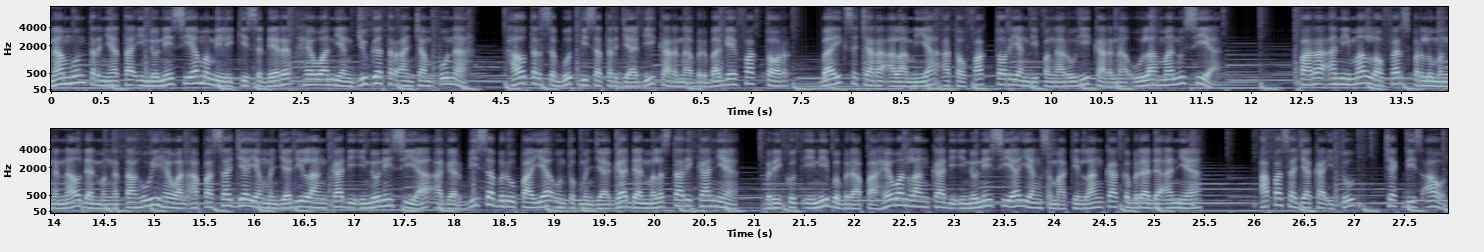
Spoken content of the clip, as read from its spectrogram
namun ternyata Indonesia memiliki sederet hewan yang juga terancam punah, Hal tersebut bisa terjadi karena berbagai faktor, baik secara alamiah atau faktor yang dipengaruhi karena ulah manusia. Para animal lovers perlu mengenal dan mengetahui hewan apa saja yang menjadi langka di Indonesia agar bisa berupaya untuk menjaga dan melestarikannya. Berikut ini beberapa hewan langka di Indonesia yang semakin langka keberadaannya. Apa sajakah itu? Check this out.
